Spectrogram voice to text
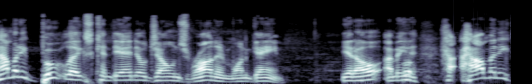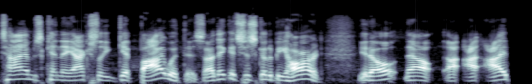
How many bootlegs can Daniel Jones run in one game? You know, I mean, h- how many times can they actually get by with this? I think it's just going to be hard. You know, now I, I,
